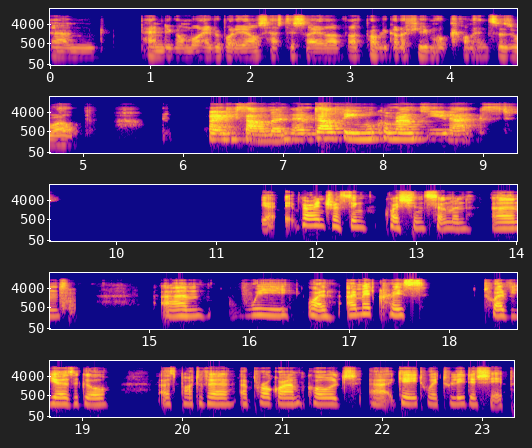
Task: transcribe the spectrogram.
And depending on what everybody else has to say, I've, I've probably got a few more comments as well. Thank you, Salman. Um, Delphine, we'll come round to you next. Yeah, very interesting question, Salman. And um, we, well, I met Chris 12 years ago as part of a, a program called uh, Gateway to Leadership.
